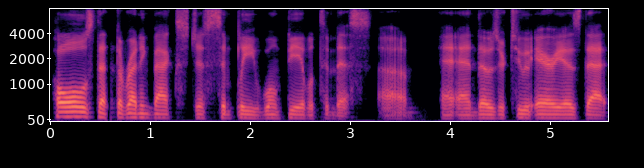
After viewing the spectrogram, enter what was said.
holes that the running backs just simply won't be able to miss. Um, and, and those are two areas that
